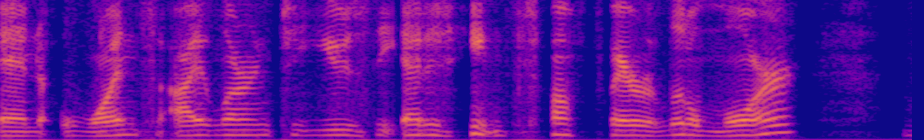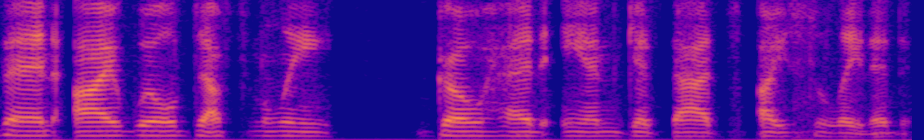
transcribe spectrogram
And once I learn to use the editing software a little more, then I will definitely go ahead and get that isolated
